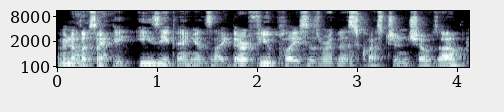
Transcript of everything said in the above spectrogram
I mean, it looks like the easy thing is like there are a few places where this question shows up.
